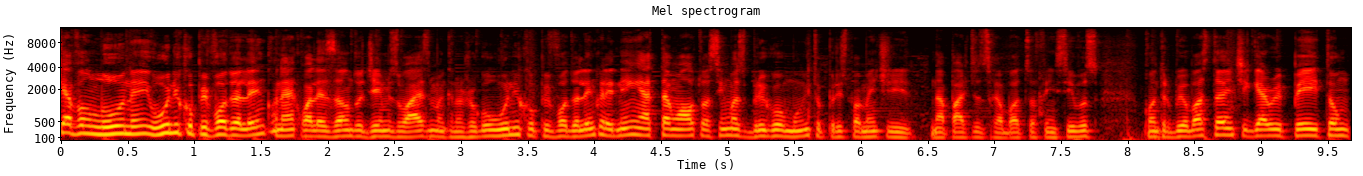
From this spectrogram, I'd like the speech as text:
Kevin Looney, o único pivô do elenco, né? Com a lesão do James Wiseman, que não jogou o único pivô do elenco. Ele nem é tão alto assim, mas brigou muito, principalmente na parte dos rebotes ofensivos. Contribuiu bastante. Gary Payton,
